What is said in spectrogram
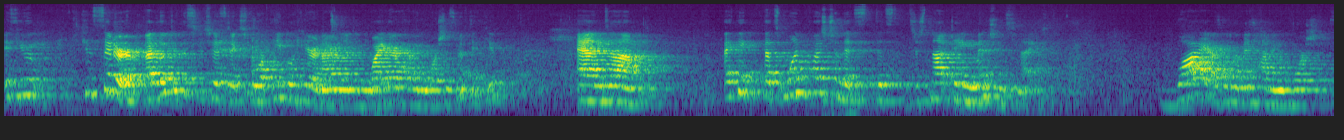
If you consider, I looked at the statistics for people here in Ireland and why they're having abortions. And um, I think that's one question that's, that's just not being mentioned tonight. Why are the women having abortions?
